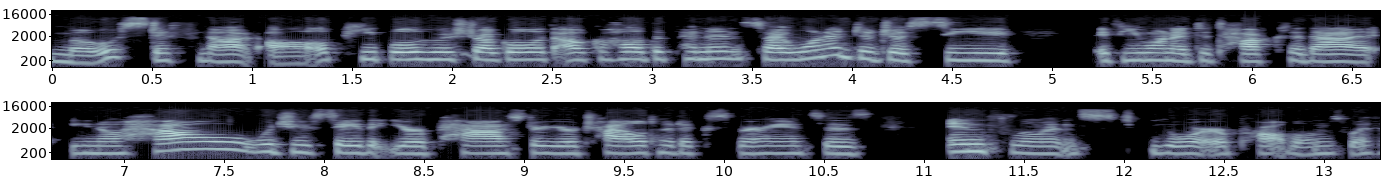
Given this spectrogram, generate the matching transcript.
most, if not all, people who struggle with alcohol dependence. So I wanted to just see if you wanted to talk to that, you know, how would you say that your past or your childhood experiences influenced your problems with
